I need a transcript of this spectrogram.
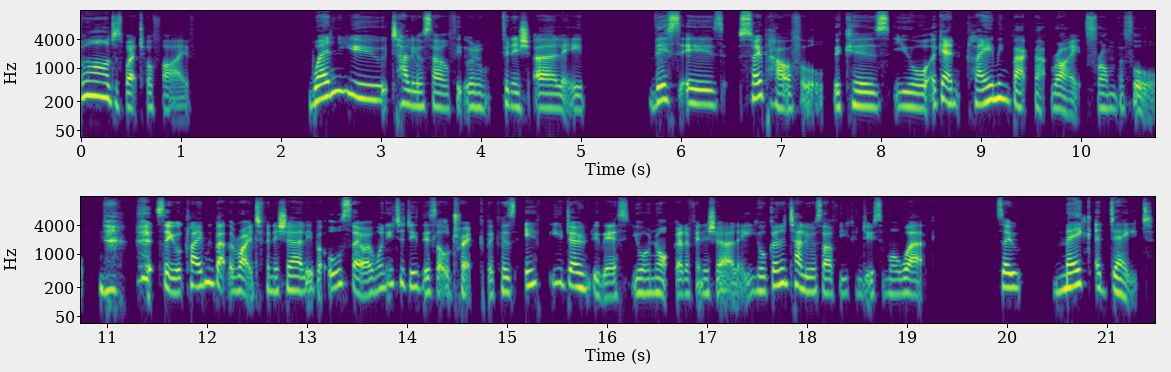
well i'll just work till 5 when you tell yourself that you're going to finish early this is so powerful because you're, again, claiming back that right from before. so you're claiming back the right to finish early. But also, I want you to do this little trick because if you don't do this, you're not going to finish early. You're going to tell yourself you can do some more work. So make a date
